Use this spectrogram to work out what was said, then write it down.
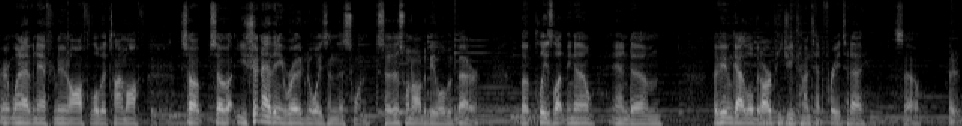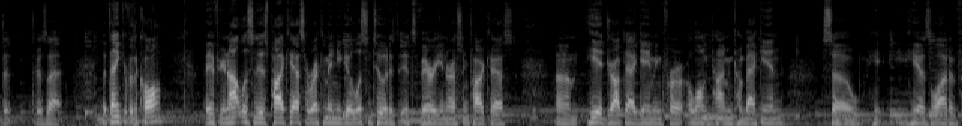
or, when I have an afternoon off, a little bit of time off. So, so you shouldn't have any road noise in this one. So this one ought to be a little bit better. But please let me know, and um, I've even got a little bit RPG content for you today. So there, there's that. But thank you for the call. If you're not listening to this podcast, I recommend you go listen to it. It's, it's a very interesting podcast. Um, he had dropped out gaming for a long time and come back in, so he, he has a lot of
